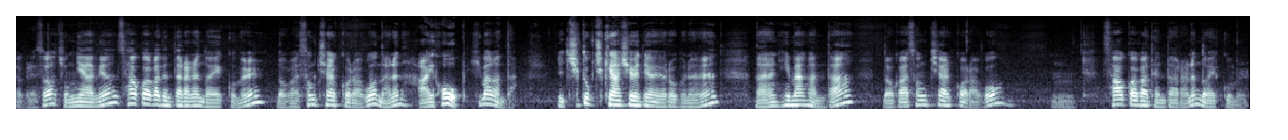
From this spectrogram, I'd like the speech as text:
자, 그래서 정리하면 사과가 된다라는 너의 꿈을 너가 성취할 거라고 나는 I hope 희망한다. 직독직해 하셔야 돼요, 여러분은. 나는 희망한다. 너가 성취할 거라고 음, 사업가가 된다라는 너의 꿈을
